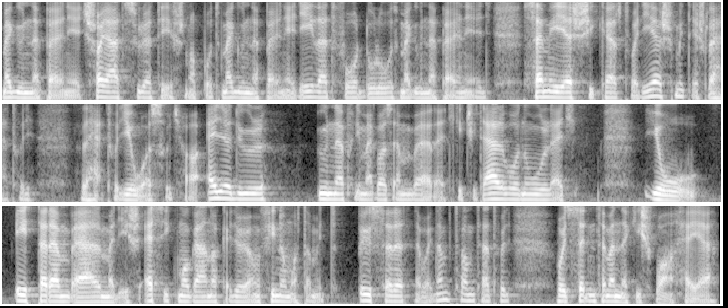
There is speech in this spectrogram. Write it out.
megünnepelni egy saját születésnapot, megünnepelni egy életfordulót, megünnepelni egy személyes sikert, vagy ilyesmit, és lehet, hogy, lehet, hogy jó az, hogyha egyedül ünnepli meg az ember, egy kicsit elvonul, egy jó étterembe elmegy, és eszik magának egy olyan finomat, amit ő szeretne, vagy nem tudom, tehát hogy, hogy szerintem ennek is van helye.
